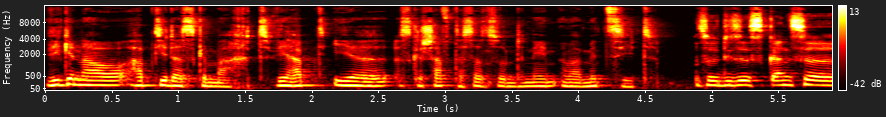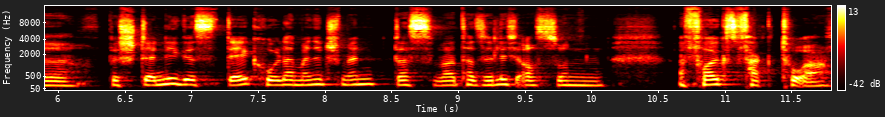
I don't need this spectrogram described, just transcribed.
Wie genau habt ihr das gemacht? Wie habt ihr es geschafft, dass das Unternehmen immer mitzieht? Also dieses ganze beständige Stakeholder-Management, das war tatsächlich auch so ein Erfolgsfaktor,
